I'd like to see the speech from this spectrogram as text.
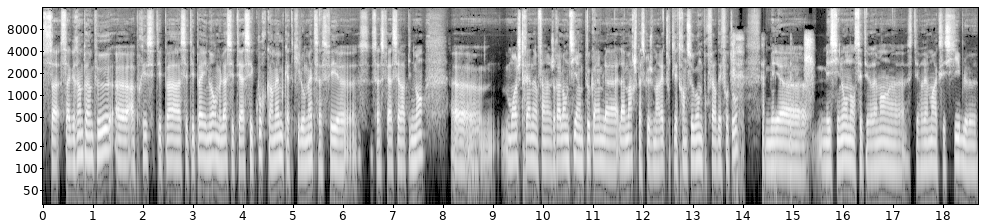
ça, ça grimpe un peu. Euh, après, c'était pas, c'était pas énorme. Là, c'était assez court quand même. 4 km, ça se fait, euh, ça se fait assez rapidement. Euh, moi, je traîne, enfin, je ralentis un peu quand même la, la marche parce que je m'arrête toutes les 30 secondes pour faire des photos. mais, euh, mais sinon, non, c'était vraiment, euh, c'était vraiment accessible,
